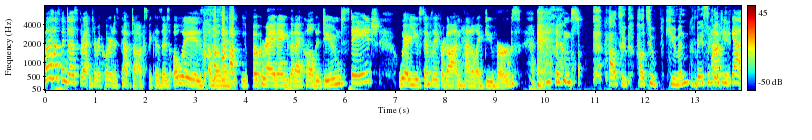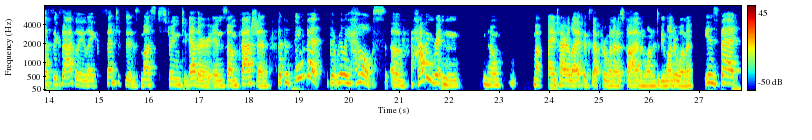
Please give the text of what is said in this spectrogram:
husband does threaten to record his pep talks because there's always a moment in the book writing that i call the doomed stage where you've simply forgotten how to like do verbs. And how to how to human basically. How to, yes exactly. Like sentences must string together in some fashion. But the thing that that really helps of having written you know my, my entire life except for when i was five and wanted to be wonder woman is that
